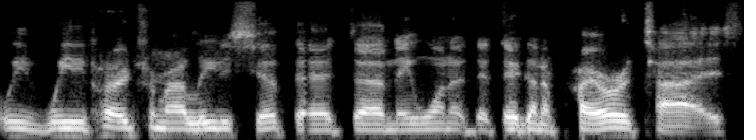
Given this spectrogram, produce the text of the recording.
we've we've heard from our leadership that uh, they want that they're going to prioritize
